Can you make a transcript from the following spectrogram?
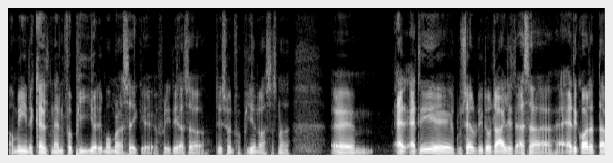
om en, der kaldte den anden for pige, og det må man altså ikke, øh, fordi det er, altså, det er synd for pigerne også og sådan noget. Øhm, er, er det, øh, du sagde jo lige, det var dejligt, altså er det godt, at der,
